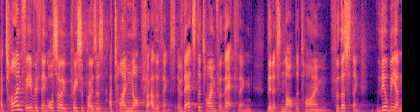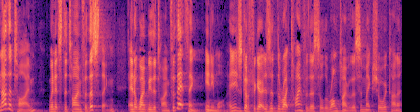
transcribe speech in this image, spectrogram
A time for everything also presupposes a time not for other things. If that's the time for that thing, then it's not the time for this thing. There'll be another time when it's the time for this thing, and it won't be the time for that thing anymore. And you just got to figure out is it the right time for this or the wrong time for this, and make sure we're kind of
